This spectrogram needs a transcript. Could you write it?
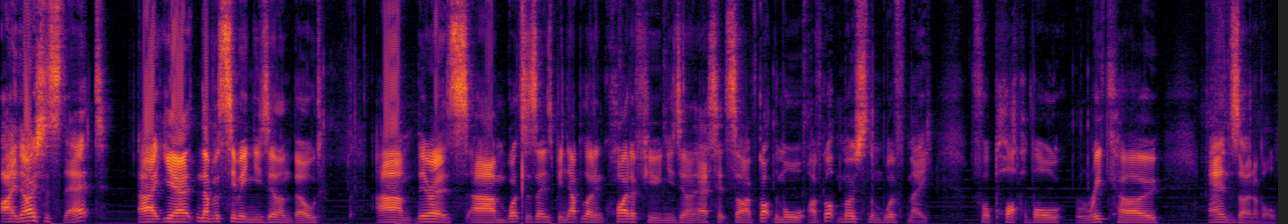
I noticed that. Uh, yeah, another semi-New Zealand build. Um, there is. Um, what's his name's been uploading quite a few New Zealand assets, so I've got them all. I've got most of them with me for Ploppable, Rico, and Zonable.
